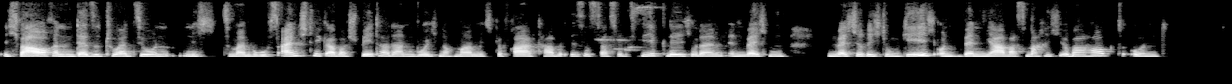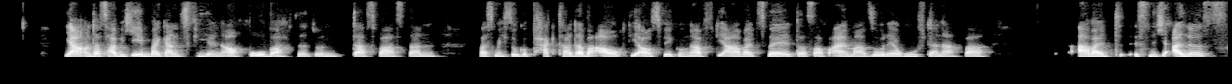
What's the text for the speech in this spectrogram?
Ich war auch in der Situation, nicht zu meinem Berufseinstieg, aber später dann, wo ich nochmal mich gefragt habe, ist es das jetzt wirklich oder in, in, welchen, in welche Richtung gehe ich und wenn ja, was mache ich überhaupt? Und ja, und das habe ich eben bei ganz vielen auch beobachtet. Und das war es dann, was mich so gepackt hat. Aber auch die Auswirkungen auf die Arbeitswelt, dass auf einmal so der Ruf danach war, Arbeit ist nicht alles.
